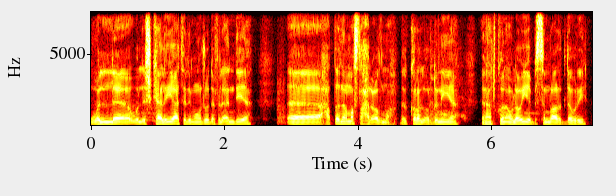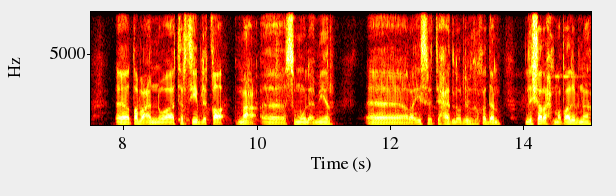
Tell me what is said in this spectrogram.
والإشكاليات اللي موجودة في الأندية حطينا المصلحة العظمى للكرة الأردنية أنها تكون أولوية باستمرار الدوري طبعا وترتيب لقاء مع سمو الأمير رئيس الاتحاد الأردني للقدم لشرح مطالبنا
